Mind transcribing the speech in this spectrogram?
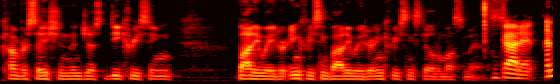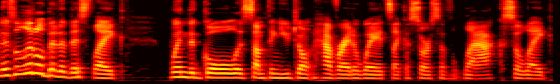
conversation than just decreasing body weight or increasing body weight or increasing skeletal muscle mass. Got it. And there's a little bit of this like when the goal is something you don't have right away, it's like a source of lack. So like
